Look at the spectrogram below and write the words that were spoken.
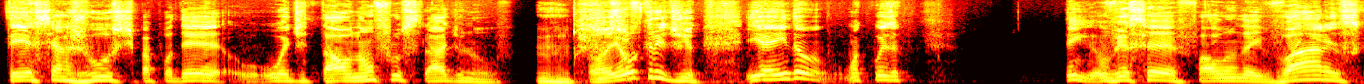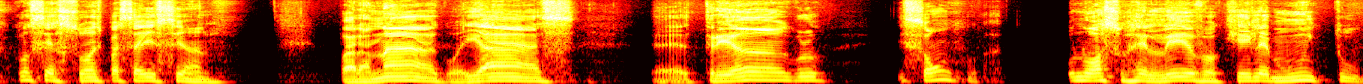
ter esse ajuste para poder o, o, edital não frustrar de novo. Uhum. Então, eu acredito. E ainda uma coisa, tem, eu vi você falando aí, várias concessões para sair esse ano. Paraná, Goiás, é, Triângulo, e são o nosso relevo aqui, ele é muito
